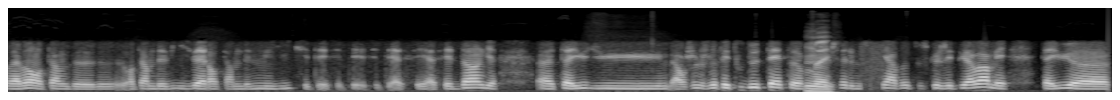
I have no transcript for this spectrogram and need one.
vraiment en termes de, de en termes de visuel, en termes de musique, c'était c'était c'était assez assez dingue. Euh, t'as eu du, alors je, je fais tout de tête, parce Ouais. j'essaie de me souvenir un peu de tout ce que j'ai pu avoir, mais t'as eu euh,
